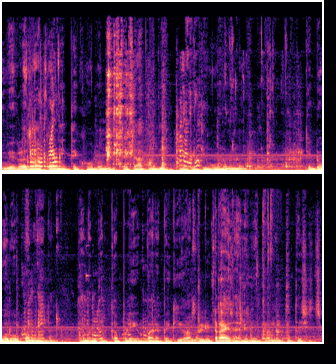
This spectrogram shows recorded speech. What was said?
वेगळं झाकण आहे ते खोलून त्याच्या आतमध्ये एक क्लिप आहे ती ओढून मग ते डोअर ओपन झालं. त्यानंतर कपडे बऱ्यापैकी ऑलरेडी ड्राय झालेले होते. मग ते तसेच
